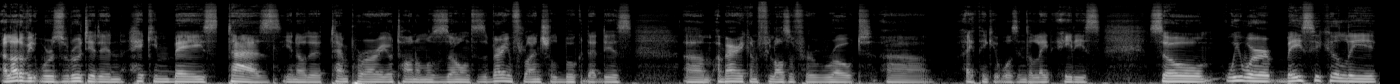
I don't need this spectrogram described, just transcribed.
a lot of it was rooted in Hakim Bey's Taz, you know, the temporary autonomous zones. It's a very influential book that this um, American philosopher wrote. Uh, I think it was in the late 80s. So we were basically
